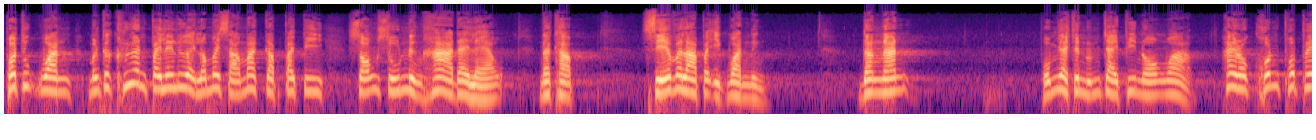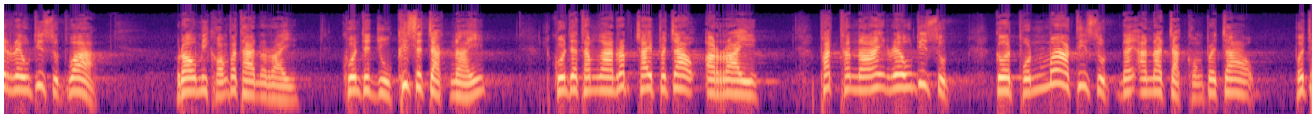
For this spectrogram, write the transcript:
เพราะทุกวันมันก็เคลื่อนไปเรื่อยๆ เราไม่สามารถกลับไปปี 2015 ได้แล้วนะครับ เสียเวลาไปอีกวันหนึ่ง ดังนั้นผมอยากจะหนุนใจพี่น้องว่าให้เราค้นพบให้เร็วที่สุดว่า เรามีของประทานอะไร ควรจะอยู่คริสจักรไหน ควรจะทำงานรับใช้พระเจ้าอะไร พัฒนาให้เร็วที่สุด เกิดผลมากที่สุดในอาณาจักรของพระเจ้า เพราะจ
